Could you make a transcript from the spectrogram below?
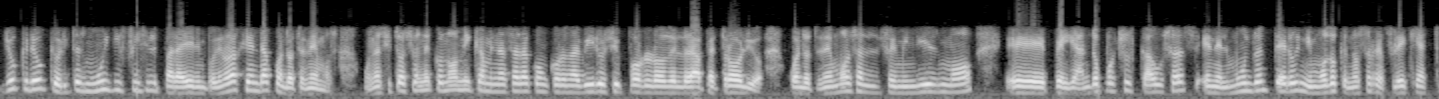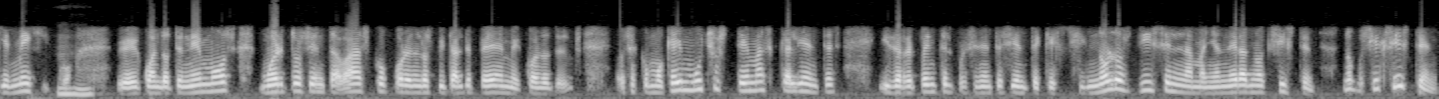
yo creo que ahorita es muy difícil para él imponer la agenda cuando tenemos una situación económica amenazada con coronavirus y por lo del petróleo, cuando tenemos al feminismo eh, peleando por sus causas en el mundo entero y ni modo que no se refleje aquí en México, eh, cuando tenemos muertos en Tabasco por en el hospital de PM, cuando, o sea, como que hay muchos temas calientes y de repente el presidente siente que si no los dice en la mañanera no existen. No, pues sí existen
